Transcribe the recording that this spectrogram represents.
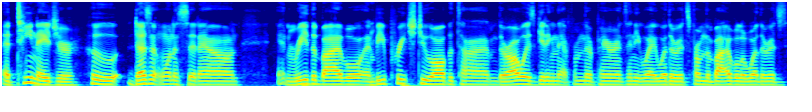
a teenager who doesn't want to sit down and read the Bible and be preached to all the time. They're always getting that from their parents anyway, whether it's from the Bible or whether it's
